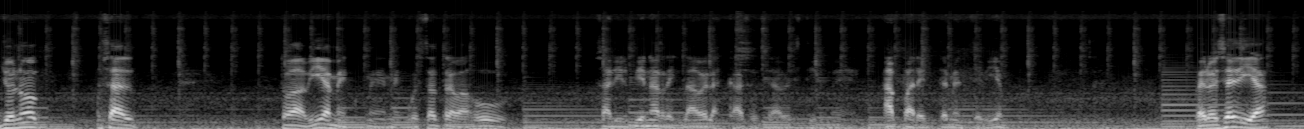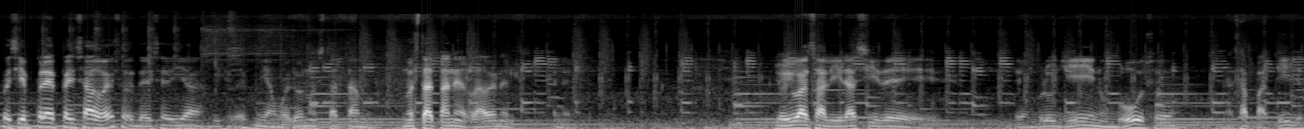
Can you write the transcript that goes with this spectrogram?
yo no, o sea, todavía me, cuesta trabajo salir bien arreglado de la casa, o sea, vestirme aparentemente bien. Pero ese día, pues siempre he pensado eso, desde ese día dije, mi abuelo no está tan, no está tan errado en el. Yo iba a salir así de, de un blue un buzo, unas zapatillas.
